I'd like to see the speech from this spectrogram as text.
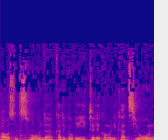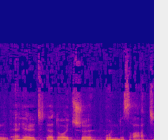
2002 in der Kategorie Telekommunikation erhält der Deutsche Bundesrat.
